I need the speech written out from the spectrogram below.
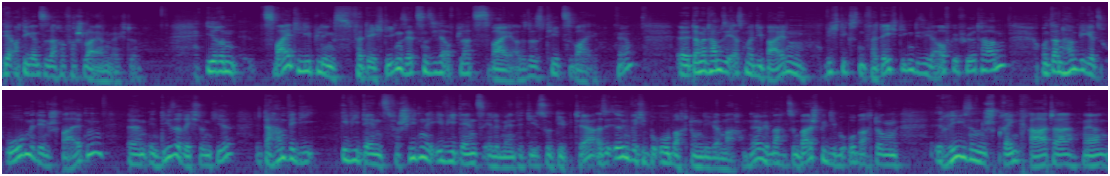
der auch die ganze Sache verschleiern möchte. Ihren Zweitlieblingsverdächtigen setzen Sie auf Platz 2, also das ist T2. Ja? Äh, damit haben Sie erstmal die beiden wichtigsten Verdächtigen, die Sie hier aufgeführt haben. Und dann haben wir jetzt oben in den Spalten, ähm, in diese Richtung hier, da haben wir die Evidenz, verschiedene Evidenzelemente, die es so gibt. Ja? Also irgendwelche Beobachtungen, die wir machen. Ja? Wir machen zum Beispiel die Beobachtungen Riesensprengkrater, ja?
